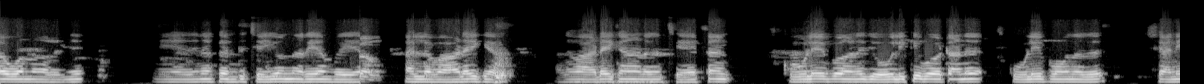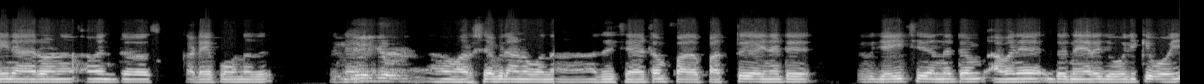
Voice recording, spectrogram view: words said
ആവുമെന്ന് പറഞ്ഞ്. നീ അതിനൊക്കെ എന്ത് ചെയ്യുമെന്ന് അറിയാൻ വയ്യ. അല്ല വാടകയ്ക്കാണ് അത് വാടകയ്ക്കാണ് നടക്കുന്നത്. ചേട്ടൻ സ്കൂളിൽ പോവാണ്. ജോലിക്ക് പോയിട്ടാണ് സ്കൂളിൽ പോകുന്നത്. ശനി ഞായറുമാണ് അവൻ കടയിൽ പോകുന്നത്. പിന്നെ വർക്ക്ഷോപ്പിലാണ് പോകുന്നത്. അത് ചേട്ടൻ പത്ത് കഴിഞ്ഞിട്ട് ജയിച്ച് എന്നിട്ടും അവന് ഇത് നേരെ ജോലിക്ക് പോയി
